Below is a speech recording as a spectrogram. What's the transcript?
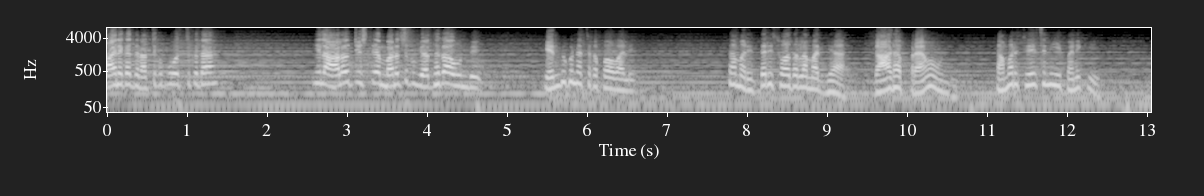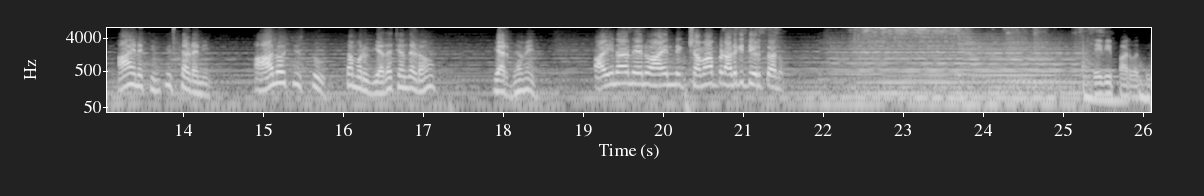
ఆయనకు అది నచ్చకపోవచ్చు కదా? ఇలా ఆలోచిస్తే మనసుకు వ్యధగా ఉంది. ఎందుకు నచ్చకపోవాలి? తమరిద్దరి సోదరుల మధ్య గాఢ ప్రేమ ఉంది. తమరు చేసిన ఈ పనికి ఆయన చింతిస్తాడని ఆలోచిస్తూ తమరు వ్యధ చెందడం వ్యర్థమే. అయినా నేను ఆయన్ని క్షమాపణ అడిగి తీరుతాను. దేవి పార్వతి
